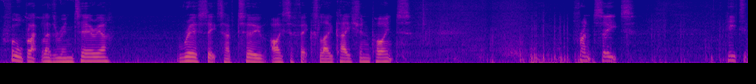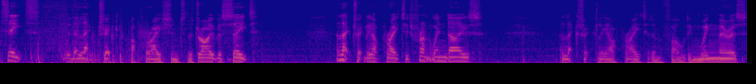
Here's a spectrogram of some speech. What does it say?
full black leather interior, rear seats have two Isofix location points, front seats, heated seats with electric operation to the driver's seat, electrically operated front windows, electrically operated and folding wing mirrors.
